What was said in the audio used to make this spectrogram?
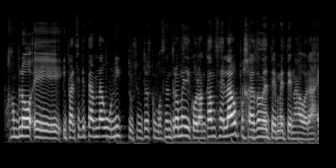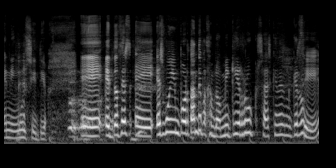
por ejemplo, eh, y parece que te han dado un ictus. Entonces, como centro médico lo han cancelado, pues ¿sabes dónde te meten ahora? En ningún sitio. Eh, entonces, eh, es muy importante, por ejemplo, Mickey Rook, ¿sabes quién es Mickey Rook? Sí.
